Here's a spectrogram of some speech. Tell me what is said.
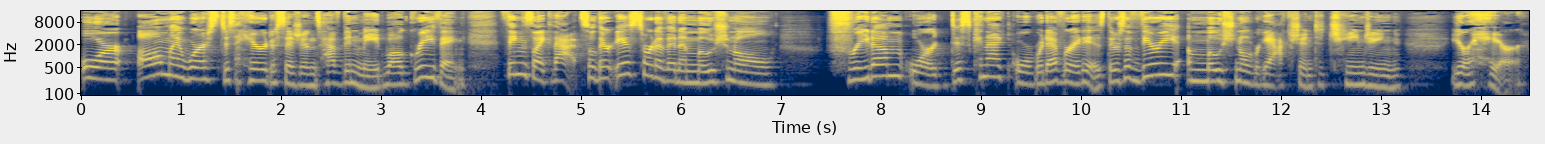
or all my worst hair decisions have been made while grieving, things like that. So there is sort of an emotional freedom or disconnect or whatever it is. There's a very emotional reaction to changing your hair.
